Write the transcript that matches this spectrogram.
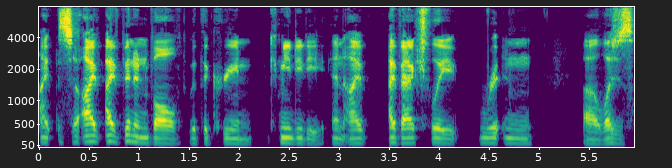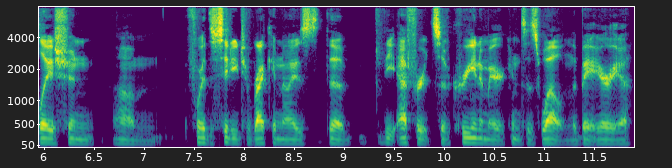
I so I've I've been involved with the Korean community, and I've I've actually written uh, legislation um, for the city to recognize the the efforts of Korean Americans as well in the Bay Area.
